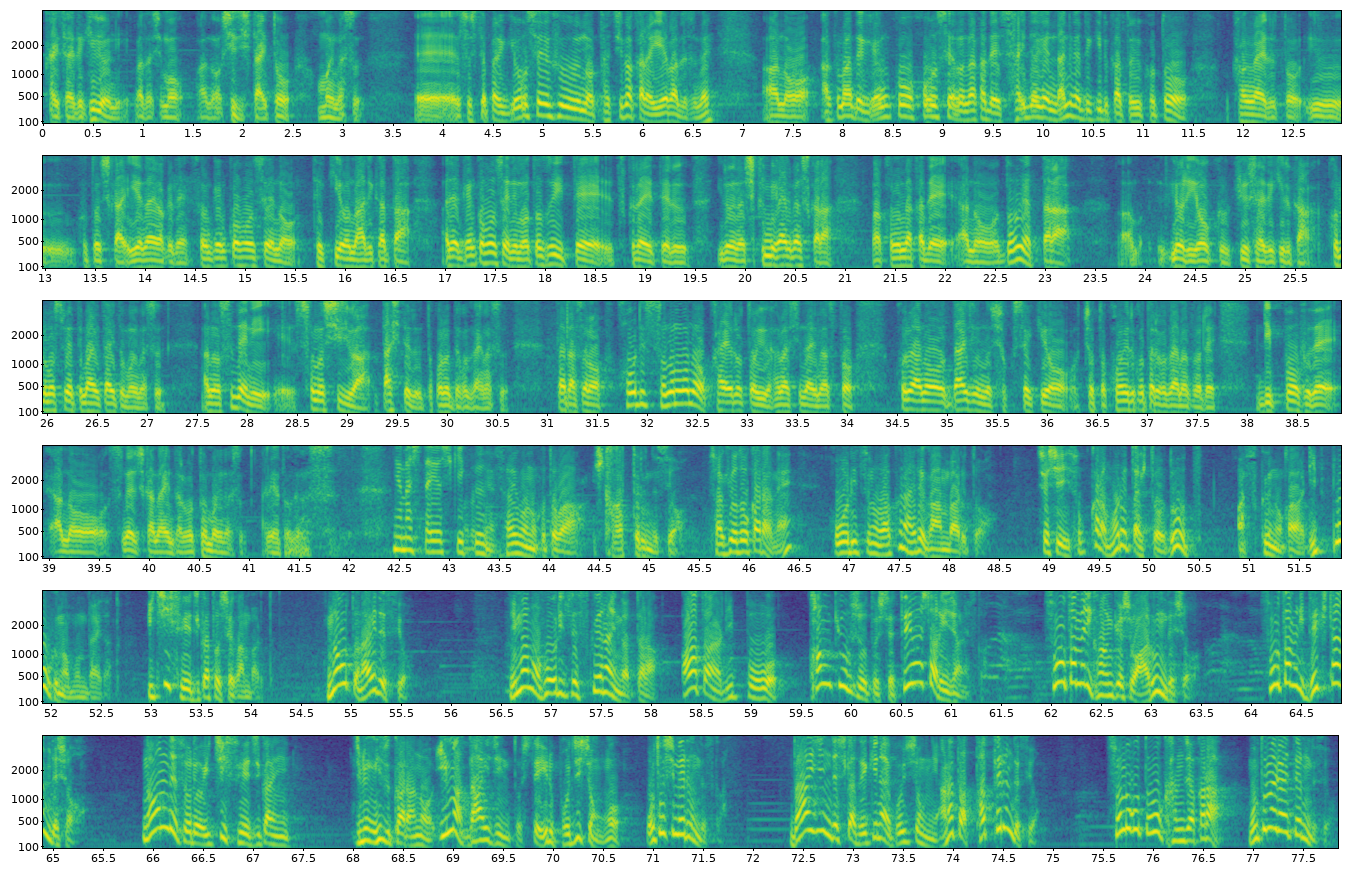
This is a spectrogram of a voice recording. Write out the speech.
開催できるように私もあの支持したいと思います。えー、そしてやっぱり行政府の立場から言えばですねあのあくまで現行法制の中で最大限何ができるかということを考えるということしか言えないわけでその現行法制の適用の在り方あるいは現行法制に基づいて作られているいろいろな仕組みがありますから、まあ、この中であのどうやったらより多く救済できるかこれも進めてまいりたいと思います。あのすでにその指示は出しているところでございます。ただその法律そのものを変えろという話になりますとこれはあの大臣の職責をちょっと超えることでございますので立法府であの進めるしかないんだろうと思います。ありがとうございます。山下良樹君、ね、最後のことが引っかかってるんですよ。先ほどからね法律の枠内で頑張ると。しかしそこから漏れた人をどう救うのかは立法府の問題だと。一政治家として頑張ると。そんなことないですよ。今の法律で救えないんだったら新たな立法を環境省として提案したらいいじゃないですか。そのために環境省はあるんでしょう。そのためにできたんでしょう。なんでそれを一政治家に自分自らの今大臣としているポジションを貶めるんですか大臣でしかできないポジションにあなたは立ってるんですよ。そのことを患者から求められてるんですよ。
